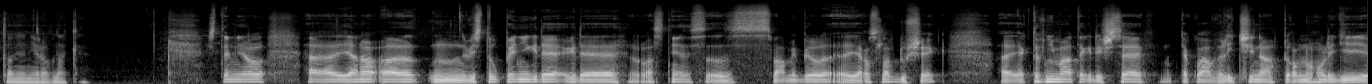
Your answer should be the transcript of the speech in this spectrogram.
to není rovnaké. Jste měl, uh, Jano, uh, vystoupení, kde, kde vlastně s, s vámi byl Jaroslav Dušek. Uh, jak to vnímáte, když se taková veličina pro mnoho lidí,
